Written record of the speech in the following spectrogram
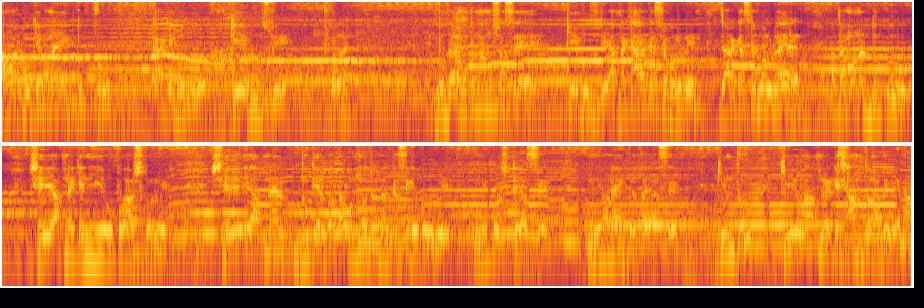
আমার বুকে অনেক দুঃখ। কাকে বলব? কে বুঝবে? বলেন। বোঝার মতো মানুষ আছে? কে বুঝবে? আপনি কার কাছে বলবেন? যার কাছে বলবেন, আপনার মনের দুঃখ সেই আপনাকে নিয়ে উপহাস করবে। সেই আপনার দুঃখের কথা অন্যজনের কাছে গিয়ে বলবে, উনি কষ্টে আছে, উনি অনেক ব্যথায় আছে। কিন্তু কেউ আপনাকে সান্ত্বনা দেবে না,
